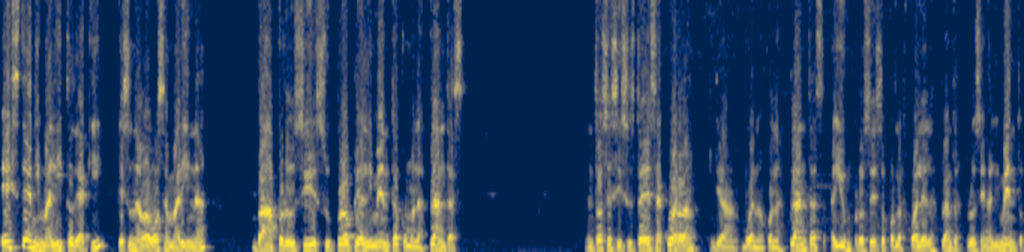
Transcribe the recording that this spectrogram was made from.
Este animalito de aquí, que es una babosa marina, va a producir su propio alimento como las plantas. Entonces, si ustedes se acuerdan, ya, bueno, con las plantas hay un proceso por los cuales las plantas producen alimento.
